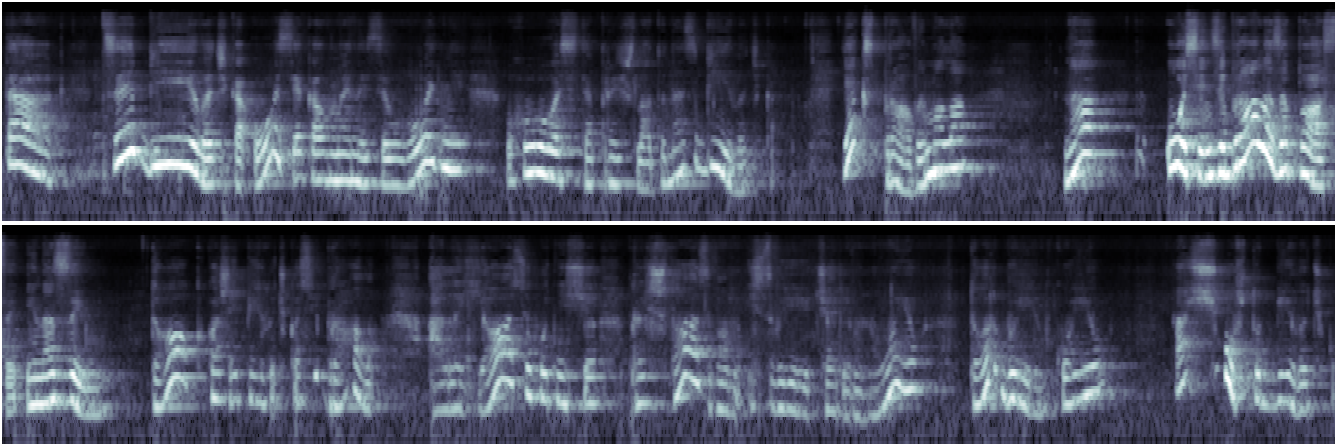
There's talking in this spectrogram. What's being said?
Так, це білочка. Ось яка в мене сьогодні гостя прийшла до нас білочка. Як справи мала? На осінь зібрала запаси і на зиму? Так, каже білочка, зібрала. Але я сьогодні ще прийшла з вами із своєю чарівною торбинкою. А що ж тут, білочку?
